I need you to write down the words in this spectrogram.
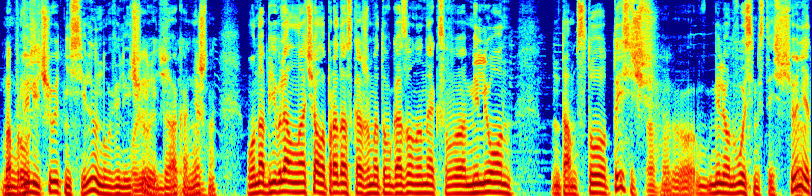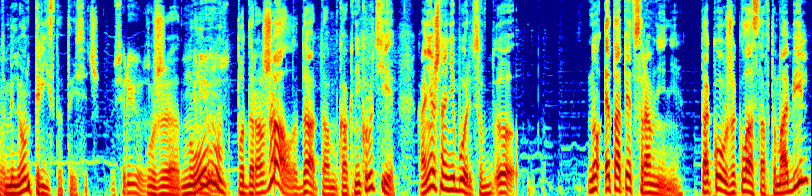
Ну, вопрос. Ну, увеличивает не сильно, но увеличивает, увеличивает да, конечно. Да. Он объявлял начало продаж, скажем, этого газона Nex в миллион ну, там 100 тысяч, uh-huh. миллион восемьдесят тысяч. Сегодня uh-huh. это миллион триста тысяч. Ну, серьезно. Уже, ну, серьезно. подорожало, да, там как ни крути. Конечно, они борются. Э, но это опять в сравнении такого же класса автомобиль,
